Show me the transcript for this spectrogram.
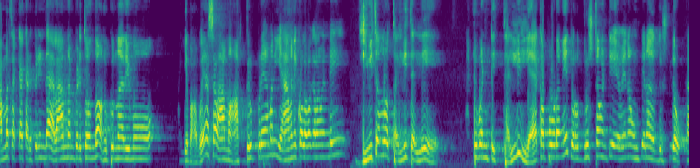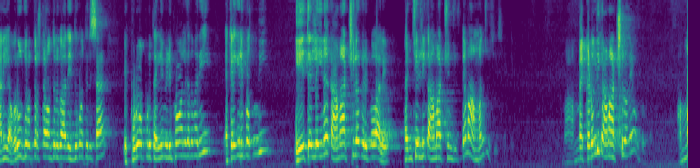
అమ్మ చక్క కడుపు నిండా ఎలా అన్నం పెడుతోందో అనుకున్నారేమో? అయ్య బాబోయ్ అసలు ఆ మాతృప్రేమని ఏమని కొలవగలమండి? జీవితంలో తల్లి తల్లి అటువంటి తల్లి లేకపోవడమే దురదృష్టం అంటే ఏమైనా ఉంటే నా దృష్టిలో. కానీ ఎవరూ దురదృష్టవంతులు కాదు ఎందుకో తెలుసా? ఎప్పుడో అప్పుడు తల్లి వెళ్ళిపోవాలి కదా మరి? ఎక్కడికి వెళ్ళిపోతుంది? ఏ తల్లి అయినా కామాక్షిలోకి వెళ్ళిపోవాలి. పంచెల్లి కామాక్షిని చూస్తే మా అమ్మని చూసేసి మా అమ్మ ఎక్కడుంది? కామాక్షిలోనే ఉంటుంది. అమ్మ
